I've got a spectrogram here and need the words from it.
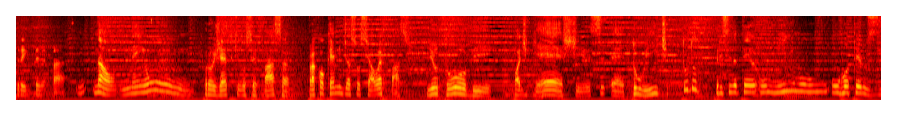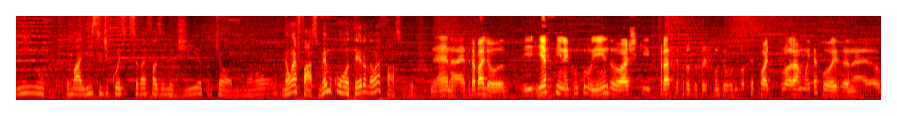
creio que seja fácil. Não, nenhum projeto que você faça pra qualquer mídia social é fácil. YouTube, podcast, esse- é, Twitch, tudo precisa ter um mínimo, um, um roteirozinho, uma lista de coisas que você vai fazer no dia, porque ó, não, não é fácil. Mesmo com roteiro, não é fácil, viu? né, né, é trabalhoso. E, e assim, né, concluindo, eu acho que pra ser produtor de conteúdo você pode explorar muita coisa, né? Eu,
